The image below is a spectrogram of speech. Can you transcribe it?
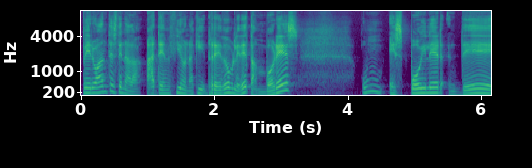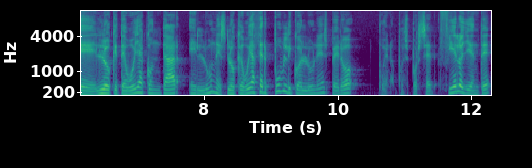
Pero antes de nada, atención aquí, redoble de tambores, un spoiler de lo que te voy a contar el lunes, lo que voy a hacer público el lunes, pero bueno, pues por ser fiel oyente,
